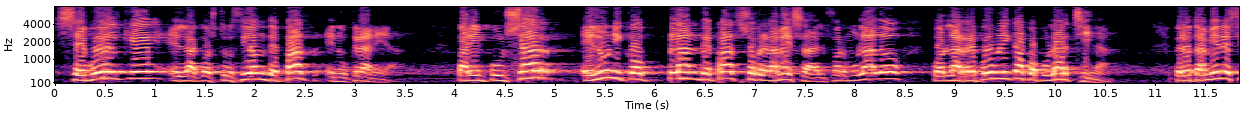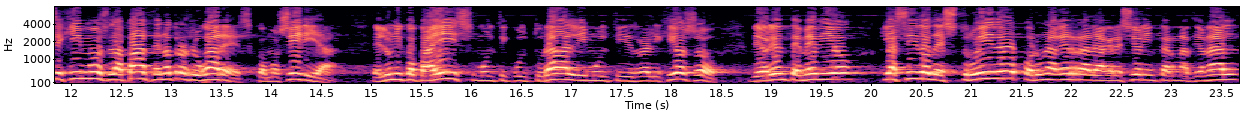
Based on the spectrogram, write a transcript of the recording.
se vuelque en la construcción de paz en Ucrania, para impulsar el único plan de paz sobre la mesa, el formulado por la República Popular China. Pero también exigimos la paz en otros lugares, como Siria, el único país multicultural y multireligioso de Oriente Medio que ha sido destruido por una guerra de agresión internacional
